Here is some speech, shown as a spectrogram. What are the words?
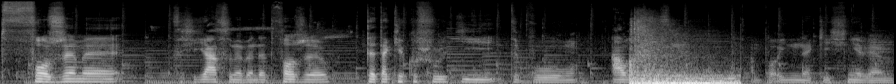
tworzymy, w sensie ja w sumie będę tworzył te takie koszulki typu autyzm, albo inne jakieś, nie wiem,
